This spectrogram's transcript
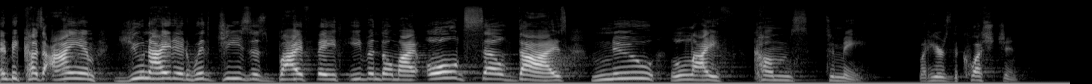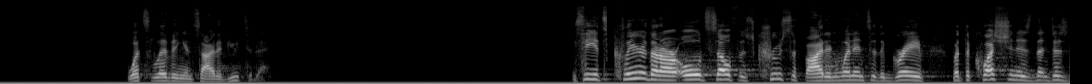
And because I am united with Jesus by faith, even though my old self dies, new life comes to me. But here's the question What's living inside of you today? You see, it's clear that our old self is crucified and went into the grave, but the question is then does,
